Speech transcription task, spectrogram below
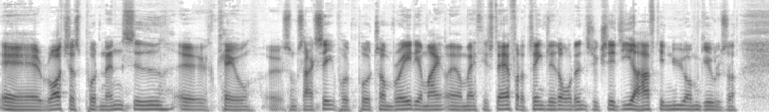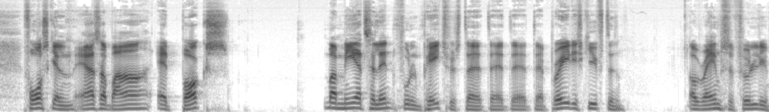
Øh, Rodgers på den anden side øh, kan jo, øh, som sagt, se på, på Tom Brady og mig og Matthew Stafford og tænke lidt over den succes, de har haft i nye omgivelser. Forskellen er så bare, at Box var mere talentfuld end Patriots, da, da, da, da Brady skiftede, og Rams selvfølgelig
